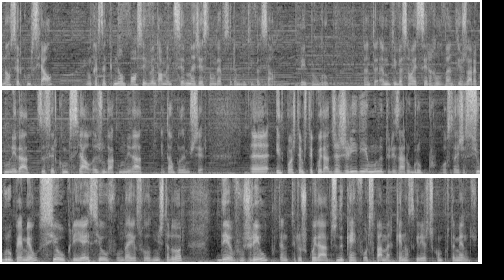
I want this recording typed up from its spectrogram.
Não ser comercial, não quer dizer que não possa eventualmente ser, mas esse não deve ser a motivação para ir para um grupo. Portanto, a motivação é ser relevante e ajudar a comunidade. Se ser comercial ajuda a comunidade, então podemos ser. Eh, e depois temos de ter cuidado a gerir e a monitorizar o grupo. Ou seja, se o grupo é meu, se eu o criei, se eu o fundei, eu sou o administrador, devo geri-lo, portanto, ter os cuidados de quem for spammer, quem não seguir estes comportamentos,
